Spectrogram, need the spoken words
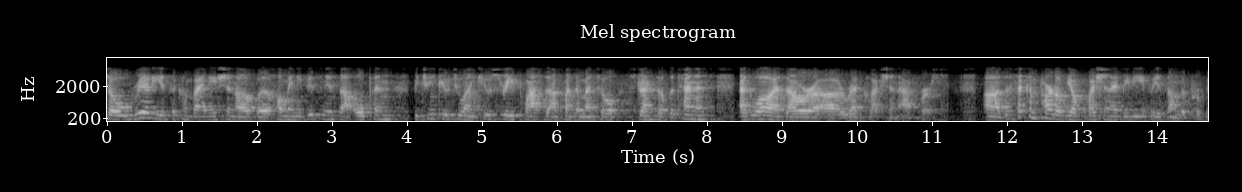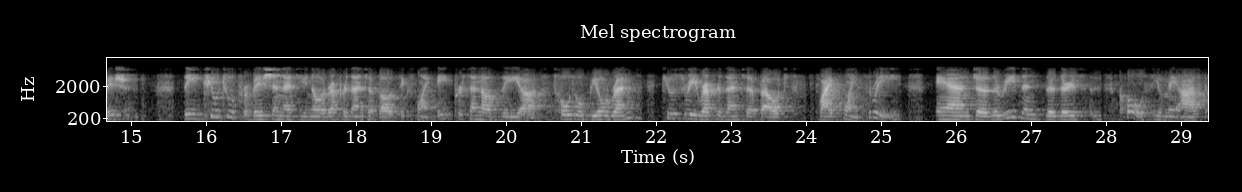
So really it's a combination of uh, how many businesses are open between Q2 and Q3, plus the fundamental strength of the tenants, as well as our uh, rent collection efforts. Uh, the second part of your question, I believe, is on the provision. The Q2 provision, as you know, represents about 6.8% of the uh, total bill rent. Q3 represents about 5.3%. And the reason that there's it's close, you may ask,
